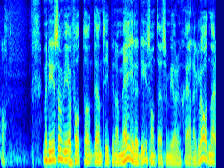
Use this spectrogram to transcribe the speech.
Ja. Men det är som vi har fått den typen av mejl och det är sånt där som gör en själaglad när,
